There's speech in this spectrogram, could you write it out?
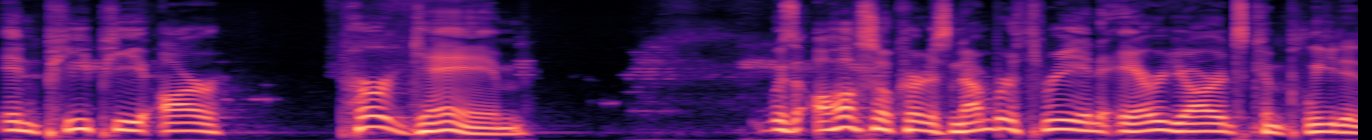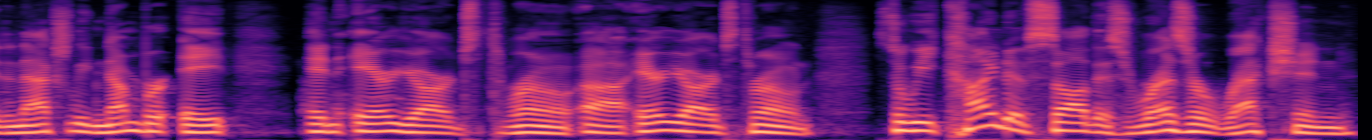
in PPR per game was also Curtis number three in air yards completed and actually number eight in air yards thrown. Uh, air yards thrown. So we kind of saw this resurrection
